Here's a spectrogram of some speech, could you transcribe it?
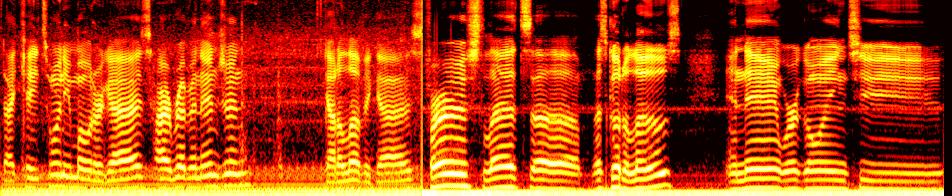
That k20 motor guys. High revving engine. Gotta love it guys. First let's uh let's go to lowes and then we're going to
